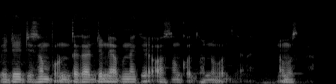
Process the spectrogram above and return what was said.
ভিডিওটি সম্পূর্ণ দেখার জন্য আপনাকে অসংখ্য ধন্যবাদ জানাই নমস্কার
